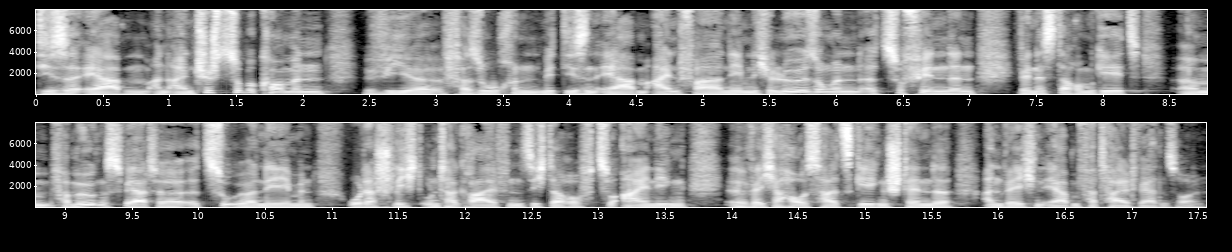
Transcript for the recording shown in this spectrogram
diese Erben an einen Tisch zu bekommen. Wir versuchen, mit diesen Erben einvernehmliche Lösungen äh, zu finden, wenn es darum geht, ähm, Vermögenswerte äh, zu übernehmen oder schlicht untergreifend sich darauf zu einigen, äh, welche Haushaltsgegenstände an welchen Erben verteilt werden sollen.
